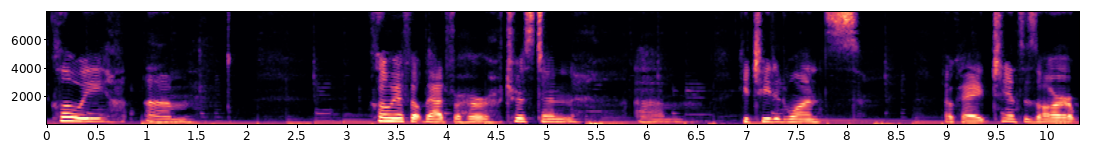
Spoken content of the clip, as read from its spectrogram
Khloé, Um, Khloé, I felt bad for her. Tristan, um, he cheated once. Okay, chances are,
